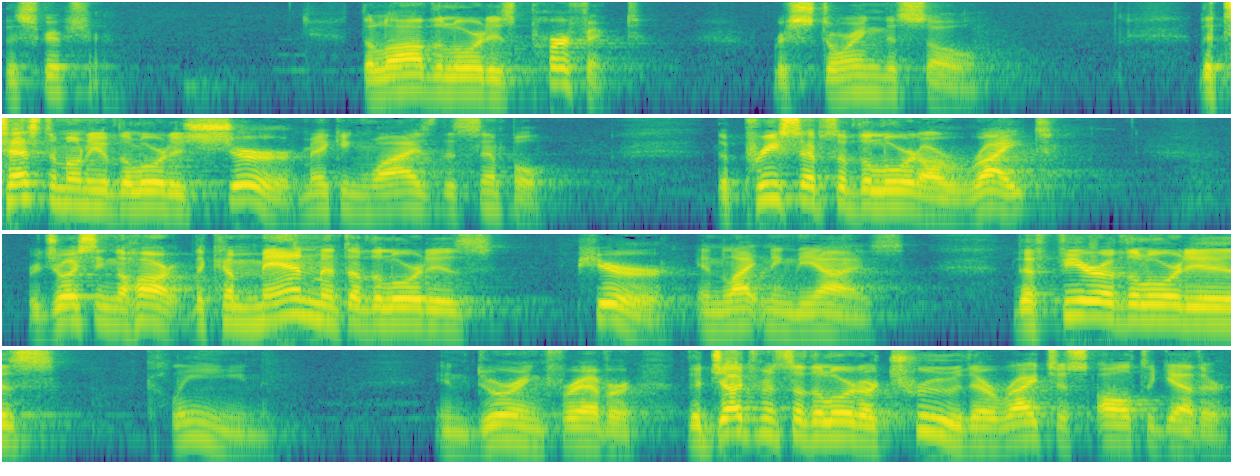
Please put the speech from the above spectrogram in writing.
the Scripture. The law of the Lord is perfect restoring the soul. The testimony of the Lord is sure, making wise the simple. The precepts of the Lord are right, rejoicing the heart. The commandment of the Lord is pure, enlightening the eyes. The fear of the Lord is clean, enduring forever. The judgments of the Lord are true, they're righteous altogether.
